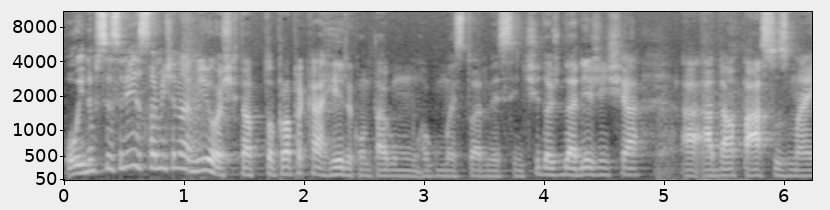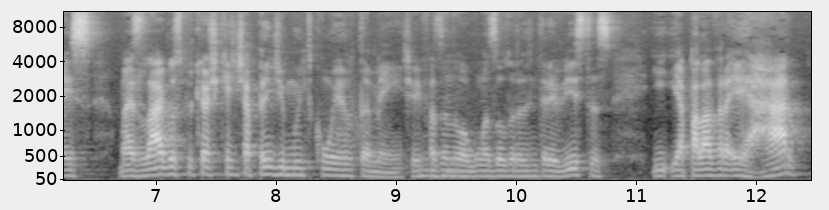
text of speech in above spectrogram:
Ou e não precisa ser necessariamente na mil, acho que na tua própria carreira, contar algum, alguma história nesse sentido, ajudaria a gente a, a, a, dar passos mais, mais largos, porque eu acho que a gente aprende muito com o erro também. A gente vem fazendo uhum. algumas outras entrevistas e, e, a palavra errar,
